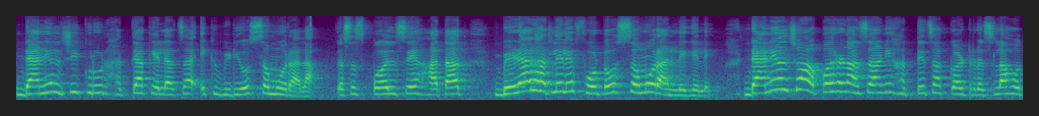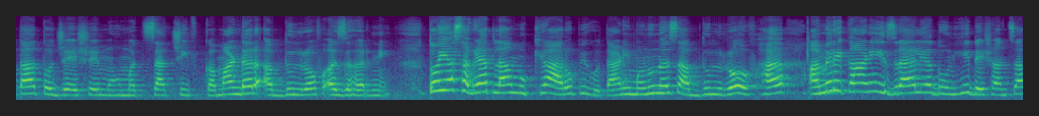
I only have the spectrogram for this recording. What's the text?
डॅनियलची क्रूर हत्या केल्याचा एक व्हिडिओ समोर आला. तसंच पर्लचे हातात बेड्या घातलेले फोटो समोर आणले गेले. डॅनियलच्या अपहरणाचा आणि हत्येचा कट रचला होता तो जैश ए मोहम्मदचा चीफ कमांडर अब्दुल रौफ अझहरने तो या सगळ्यातला मुख्य आरोपी होता आणि म्हणूनच अब्दुल रौफ हा अमेरिका आणि इस्रायल या दोन्ही देशांचा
